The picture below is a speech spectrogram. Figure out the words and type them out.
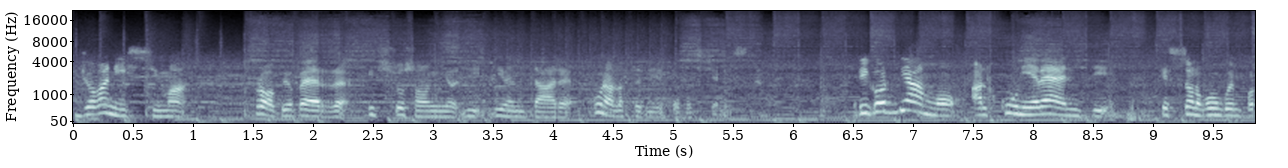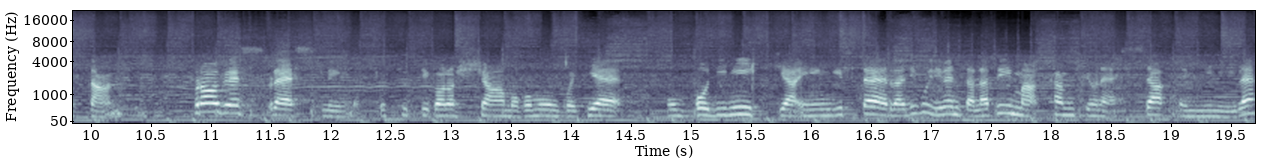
giovanissima proprio per il suo sogno di diventare una lottatrice professionista. Ricordiamo alcuni eventi che sono comunque importanti. Progress Wrestling, che tutti conosciamo comunque, chi è un po' di nicchia in Inghilterra, di cui diventa la prima campionessa femminile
